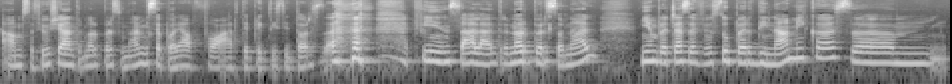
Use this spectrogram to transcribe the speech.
am să fiu și antrenor personal, mi se părea foarte plictisitor să fii în sala antrenor personal. Mie îmi plăcea să fiu super dinamică, să um,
